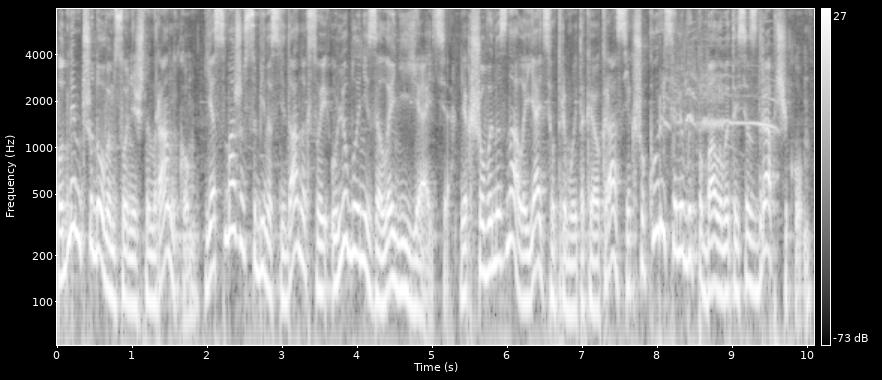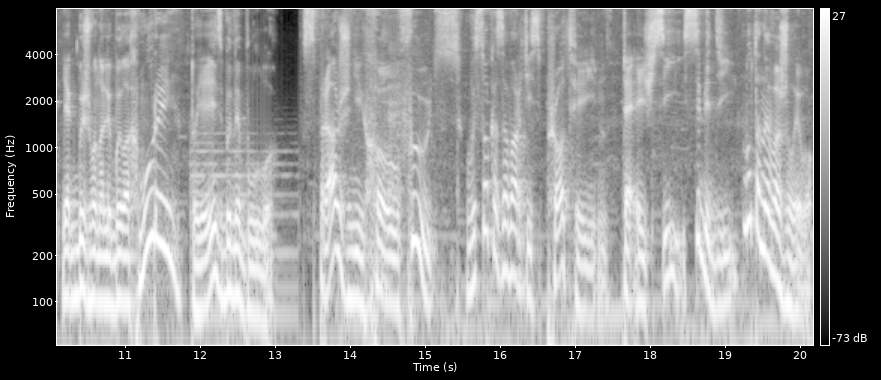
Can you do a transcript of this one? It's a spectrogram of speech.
Одним чудовим сонячним ранком я смажив собі на сніданок свої улюблені зелені яйця. Якщо ви не знали, яйця отримують такий окрас, якщо куриця любить побалуватися з драпчиком. Якби ж вона любила хмурий, то яєць би не було. Справжній Whole Foods, висока завартість протеїн, THC, CBD, ну та неважливо.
